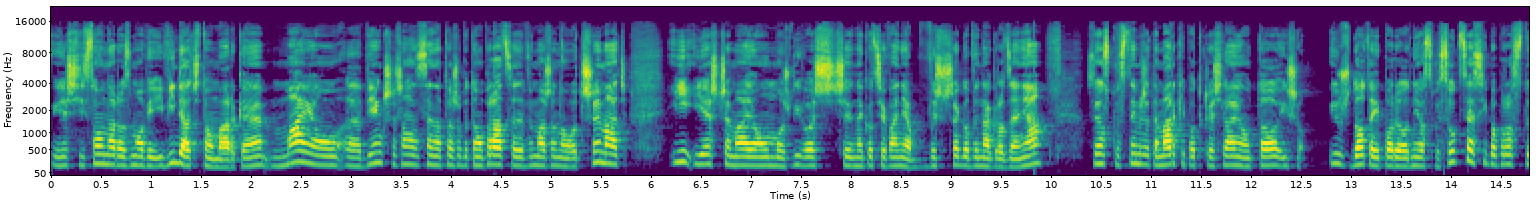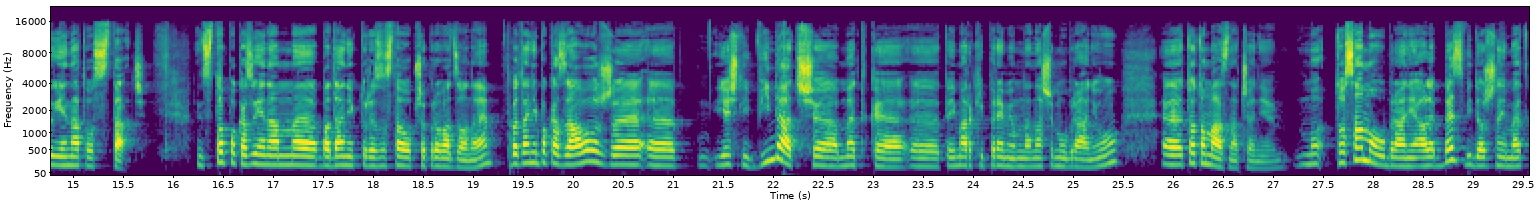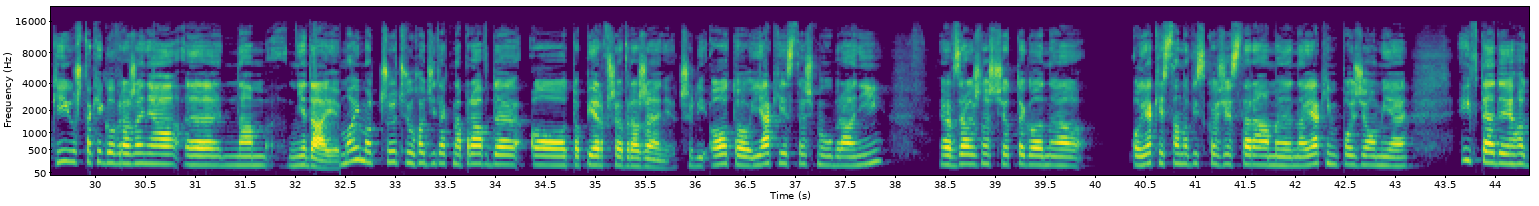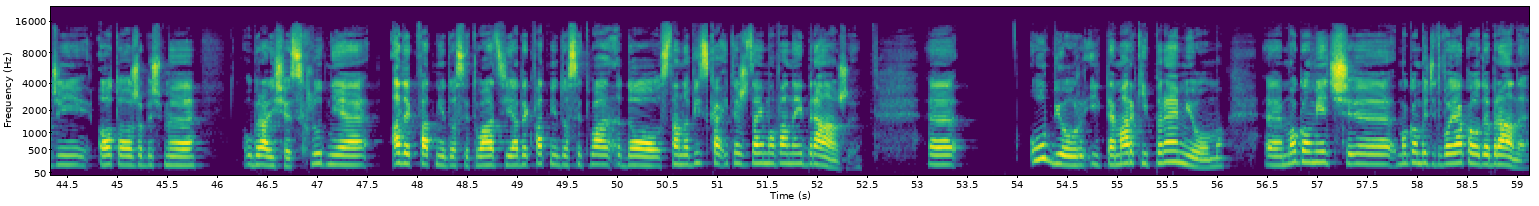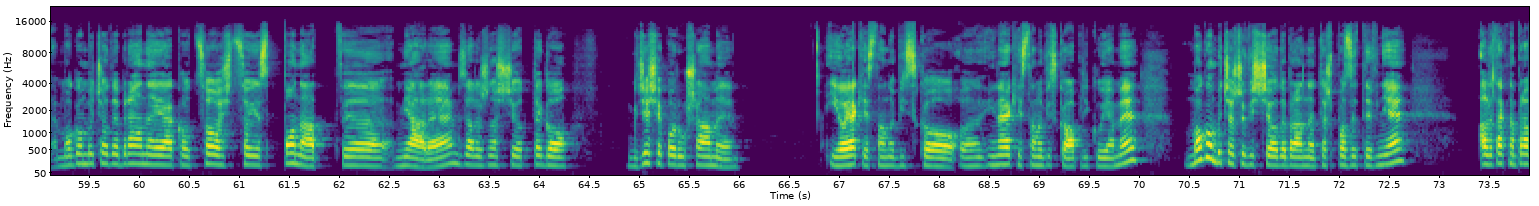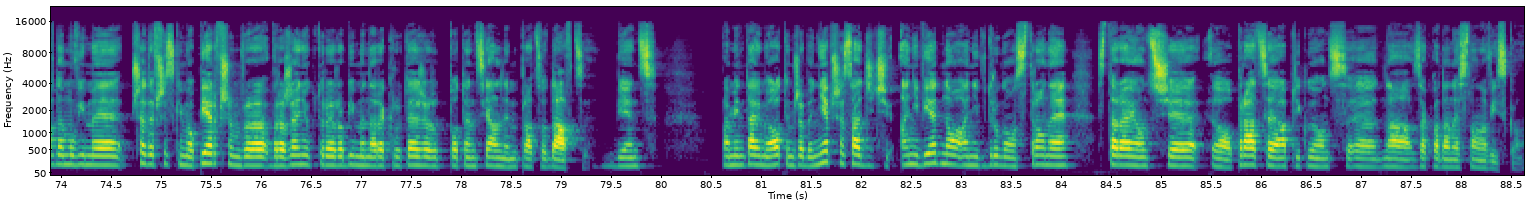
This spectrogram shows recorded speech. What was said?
jeśli są na rozmowie i widać tą markę, mają e, większe szanse na to, żeby tą pracę wymarzoną otrzymać i jeszcze mają możliwość negocjowania wyższego wynagrodzenia. W związku z tym, że te marki podkreślają to, iż już do tej pory odniosły sukces i po prostu je na to stać. Więc to pokazuje nam e, badanie, które zostało przeprowadzone. Badanie pokazało, że e, jeśli widać e, metkę tej marki premium na naszym ubraniu, to to ma znaczenie. To samo ubranie, ale bez widocznej metki już takiego wrażenia nam nie daje. W moim odczuciu chodzi tak naprawdę o to pierwsze wrażenie, czyli o to, jak jesteśmy ubrani, w zależności od tego, na, o jakie stanowisko się staramy, na jakim poziomie. I wtedy chodzi o to, żebyśmy ubrali się schludnie, adekwatnie do sytuacji, adekwatnie do, sytua- do stanowiska i też zajmowanej branży. E, ubiór i te marki premium e, mogą, mieć, e, mogą być dwojako odebrane. Mogą być odebrane jako coś, co jest ponad miarę, w zależności od tego, gdzie się poruszamy i o jakie stanowisko i na jakie stanowisko aplikujemy. Mogą być oczywiście odebrane też pozytywnie, ale tak naprawdę mówimy przede wszystkim o pierwszym wrażeniu, które robimy na rekruterze lub potencjalnym pracodawcy. Więc pamiętajmy o tym, żeby nie przesadzić ani w jedną, ani w drugą stronę, starając się o pracę, aplikując e, na zakładane stanowisko.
